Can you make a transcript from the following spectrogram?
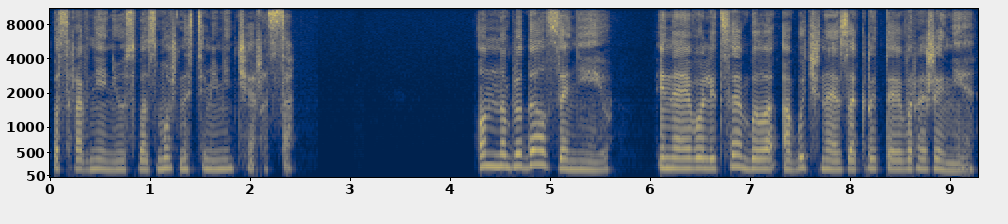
по сравнению с возможностями Минчероса. Он наблюдал за нею, и на его лице было обычное закрытое выражение.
